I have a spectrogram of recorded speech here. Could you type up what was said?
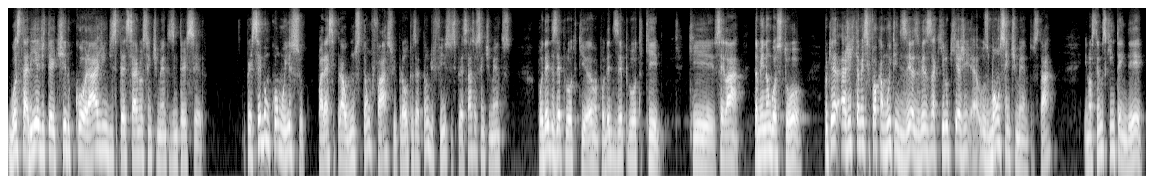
Gostaria de ter tido coragem de expressar meus sentimentos em terceiro. Percebam como isso parece para alguns tão fácil e para outros é tão difícil expressar seus sentimentos, poder dizer para o outro que ama, poder dizer para o outro que, que, sei lá, também não gostou, porque a gente também se foca muito em dizer, às vezes, aquilo que gente, é, os bons sentimentos, tá? E nós temos que entender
